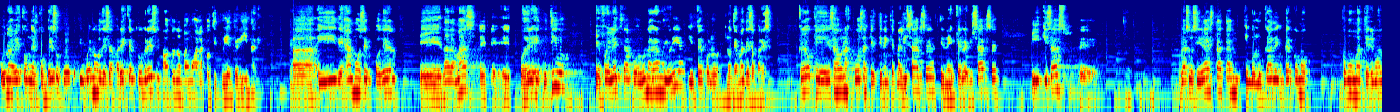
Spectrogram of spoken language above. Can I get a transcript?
Una vez con el Congreso pueden decir, bueno, desaparezca el Congreso y nosotros nos vamos a la constituyente originaria. Ah, y dejamos el poder eh, nada más, el eh, eh, poder ejecutivo, que fue electa por una gran mayoría y entonces por los demás desaparecen creo que esas son las cosas que tienen que analizarse, tienen que revisarse y quizás eh, la sociedad está tan involucrada en ver cómo, cómo mantenemos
